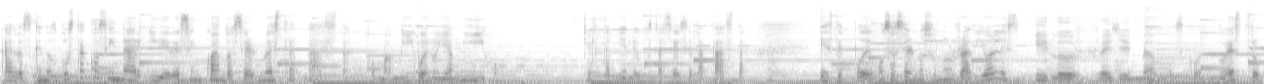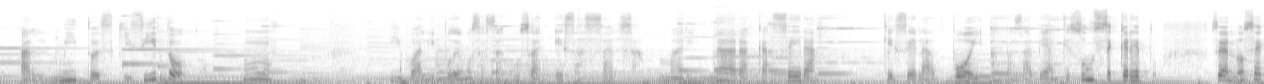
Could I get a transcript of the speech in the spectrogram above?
a los que nos gusta cocinar y de vez en cuando hacer nuestra pasta, como a mí, bueno, y a mi hijo, que él también le gusta hacerse la pasta, este, podemos hacernos unos ravioles y los rellenamos con nuestro palmito exquisito. Mm. Igual y podemos usar esa salsa marinara casera que se las voy a pasar. Vean que es un secreto. O sea, no sé,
